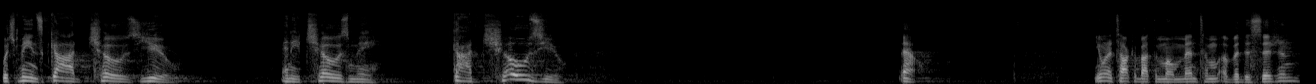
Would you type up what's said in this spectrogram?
which means God chose you and He chose me. God chose you. Now, you want to talk about the momentum of a decision?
